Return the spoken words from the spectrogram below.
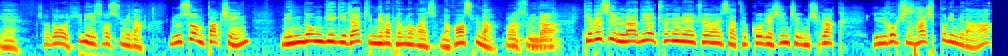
예, 저도 힘이 솟습니다. 뉴스 언박싱, 민동기 기자, 김민하 평론가였습니다. 고맙습니다. 고맙습니다. 고맙습니다. KBS 1라디오 최경영의 최강시사 듣고 계신 지금 시각 7시 40분입니다.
